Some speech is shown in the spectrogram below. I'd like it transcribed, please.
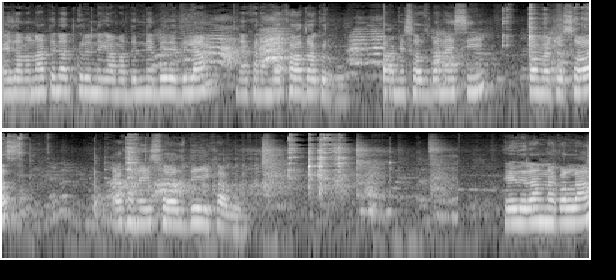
এই যে আমার নাতি নাত করে নিয়ে আমাদের নিয়ে বেড়ে দিলাম, এখন আমরা খাওয়া দাওয়া করব। আমি সস বানাইছি, টমেটো সস, এখন এই সস দিয়েই খাব। এই যে রান্না করলাম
